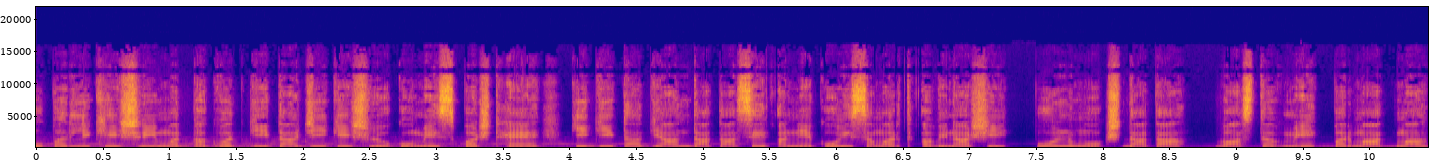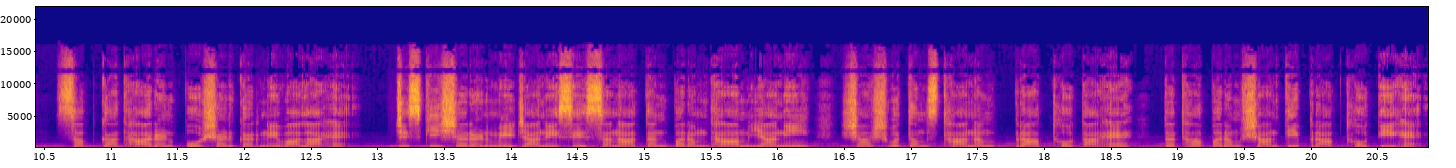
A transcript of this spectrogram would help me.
ऊपर लिखे श्री भगवत गीता जी के श्लोकों में स्पष्ट है कि गीता ज्ञान दाता से अन्य कोई समर्थ अविनाशी, पूर्ण मोक्ष दाता वास्तव में परमात्मा, सबका धारण पोषण करने वाला है। जिसकी शरण में जाने से सनातन परम धाम यानी शाश्वतम स्थानम प्राप्त होता है तथा परम शांति प्राप्त होती है।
